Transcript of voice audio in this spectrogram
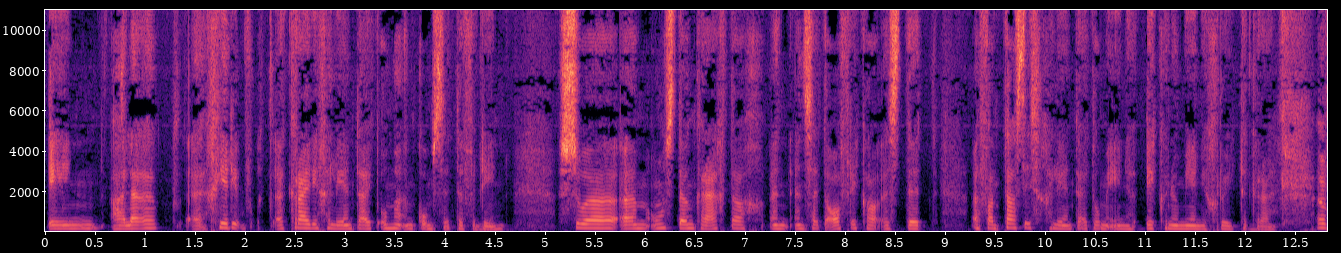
en hulle uh, gee die uh, kry die geleentheid om 'n inkomste te verdien. So um, ons dink regtig in in Suid-Afrika is dit 'n fantastiese geleentheid om 'n ekonomie in die groei te kry. Uh,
